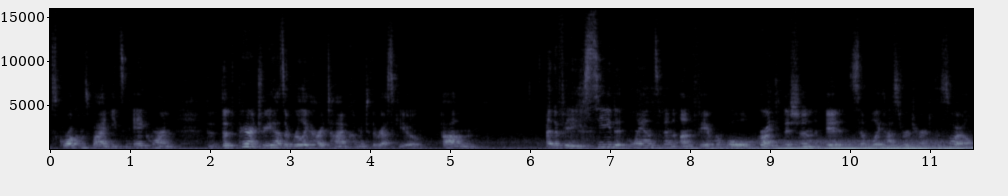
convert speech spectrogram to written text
squirrel comes by and eats an acorn, the, the parent tree has a really hard time coming to the rescue. Um, and if a seed lands in an unfavorable growing condition, it simply has to return to the soil.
